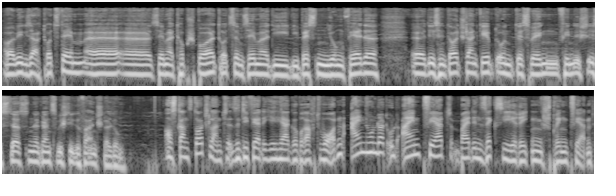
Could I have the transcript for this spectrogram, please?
Aber wie gesagt, trotzdem äh, äh, sehen wir Topsport, trotzdem sehen wir die, die besten jungen Pferde, äh, die es in Deutschland gibt. Und deswegen finde ich, ist das eine ganz wichtige Veranstaltung. Aus ganz Deutschland sind die Pferde hierher gebracht worden. 101 Pferd bei den sechsjährigen Springpferden.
